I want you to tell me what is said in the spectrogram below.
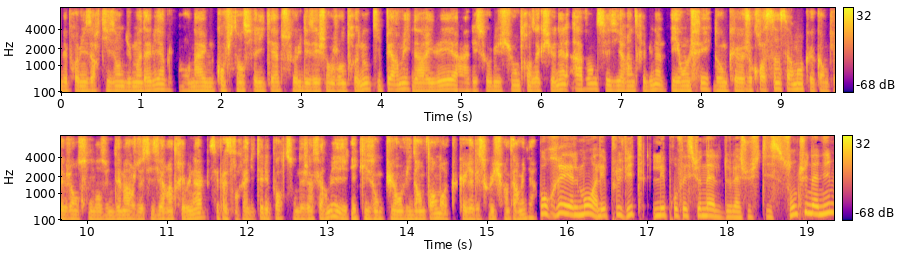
les premiers artisans du mode amiable. On a une confidentialité absolue des échanges entre nous qui permet d'arriver à des solutions transactionnelles avant de saisir un tribunal. Et on le fait. Donc euh, je crois sincèrement que quand les gens sont dans une démarche de saisir un tribunal, c'est parce qu'en réalité les portes sont déjà fermées et qu'ils ont plus envie d'entendre comprendre qu'il y a des solutions intermédiaires. Pour réellement aller plus vite, les professionnels de la justice sont unanimes,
